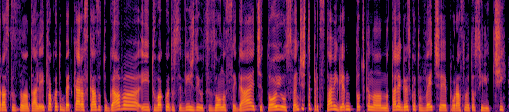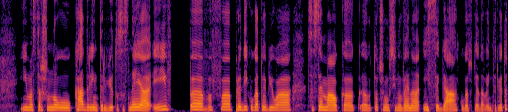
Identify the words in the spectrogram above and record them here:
разказата на Наталия. И това, което Бетка разказа тогава и това, което се вижда и от сезона сега е, че той, освен, че ще представи гледна точка на Наталия Грес, която вече е пораснала и то си личи. И има страшно много кадри, интервюта с нея и в в, преди, когато е била съвсем малка, точно осиновена и сега, когато тя дава интервюта.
